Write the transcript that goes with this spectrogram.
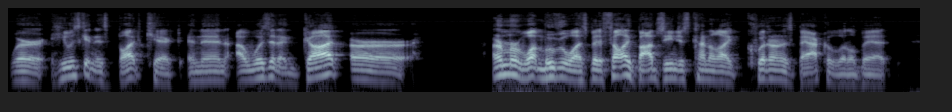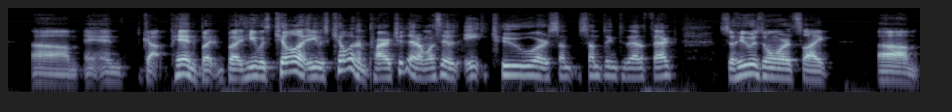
where he was getting his butt kicked, and then uh, was it a gut or I don't remember what move it was, but it felt like Bob Zine just kind of like quit on his back a little bit. Um, and, and, got pinned, but but he was killing he was killing him prior to that. I want to say it was eight two or some something to that effect. So he was the one where it's like, um,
